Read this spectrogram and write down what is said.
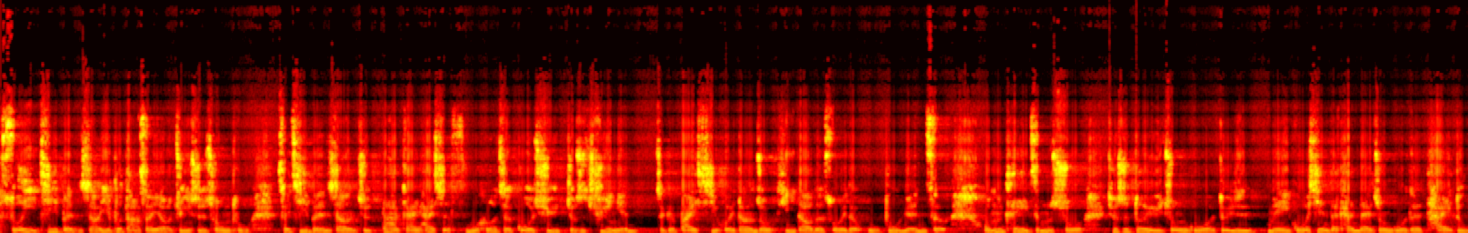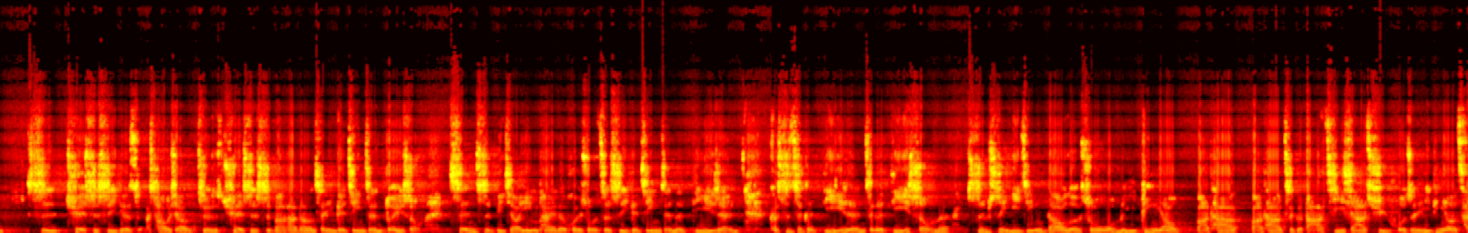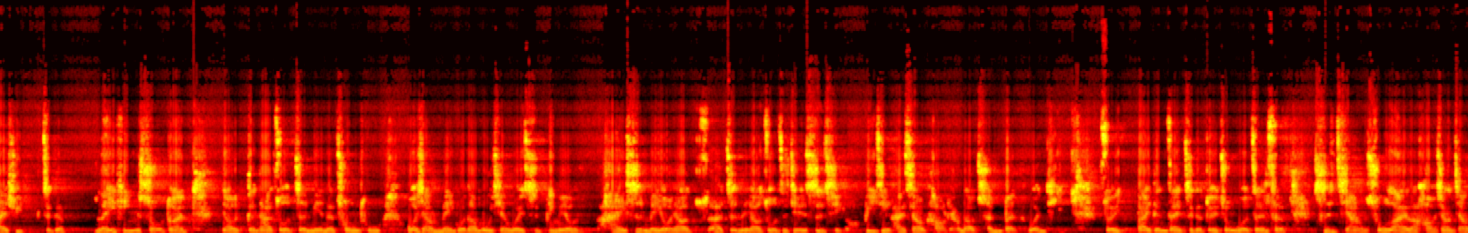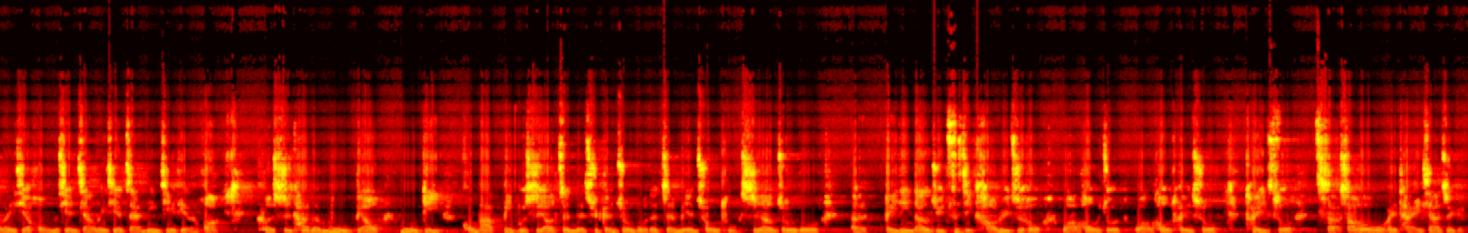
所以基本上也不打算有军事冲突，所以基本上就大概还是符合着过去就是去年这个拜习会当中提到的所谓的五不原则。我们可以这么说，就是对于中国，对于美国现在看待中国的态度是确实是一个朝向，就是确实是把它当成一个竞争对手，甚至比较鹰派的会说这是一个竞争的敌人。可是这个敌人，这个敌手呢，是不是已经到了说我们一定要把它把它这个打击下去，或者一定要采取这个？雷霆手段要跟他做正面的冲突，我想美国到目前为止并没有，还是没有要呃真的要做这件事情哦。毕竟还是要考量到成本的问题，所以拜登在这个对中国政策是讲出来了，好像讲了一些红线，讲了一些斩钉截铁的话。可是他的目标目的恐怕并不是要真的去跟中国的正面冲突，是让中国呃北京当局自己考虑之后往后就往后退缩退缩。稍稍后我会谈一下这个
